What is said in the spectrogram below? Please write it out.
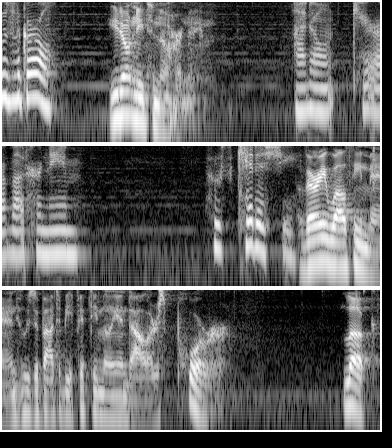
Who's the girl? You don't need to know her name. I don't care about her name. Whose kid is she? A very wealthy man who's about to be $50 million poorer. Look,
